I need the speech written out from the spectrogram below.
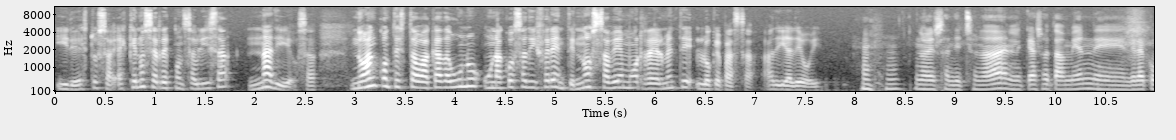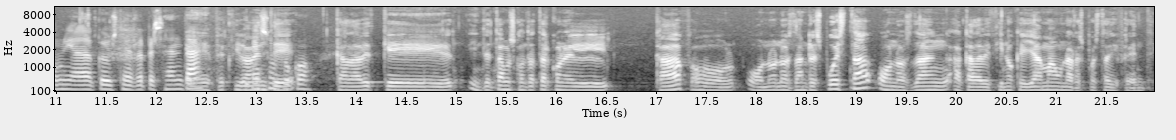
Y de esto es que no se responsabiliza nadie. O sea, no han contestado a cada uno una cosa diferente. No sabemos realmente lo que pasa a día de hoy. Uh -huh. No les han dicho nada. En el caso también eh, de la comunidad que usted representa. Efectivamente, poco... cada vez que intentamos contactar con el CAF o, o, no nos dan respuesta o nos dan a cada vecino que llama una respuesta diferente.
